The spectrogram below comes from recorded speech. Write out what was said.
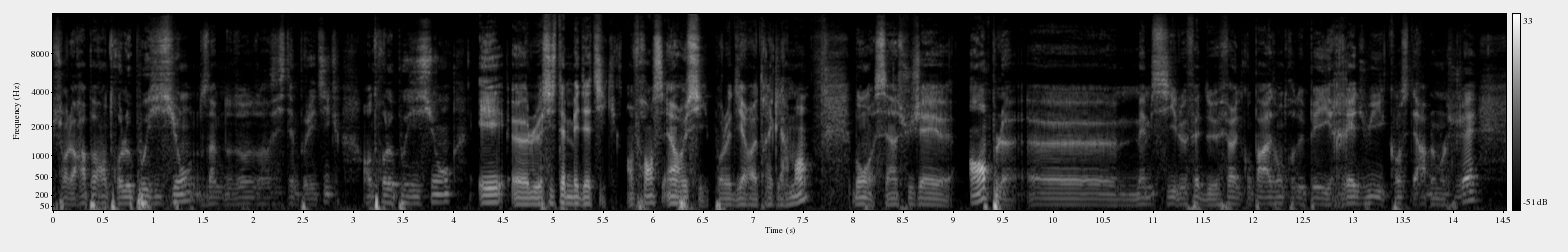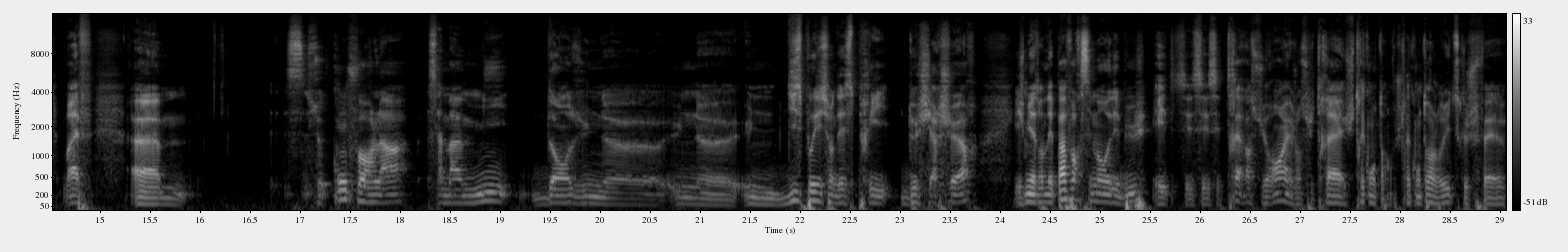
sur le rapport entre l'opposition, dans un, système politique, entre l'opposition et le système médiatique, en France et en Russie, pour le dire très clairement. Bon, c'est un sujet ample, même si le fait de faire une comparaison entre deux pays réduit considérablement le sujet. Bref, euh, ce confort-là, ça m'a mis dans euh, une, disposition d'esprit de chercheur et je m'y attendais pas forcément au début et c'est très rassurant et j'en suis très, je suis très content. Je suis très content aujourd'hui de ce que je fais euh,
